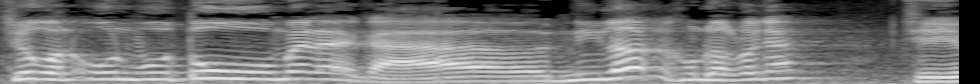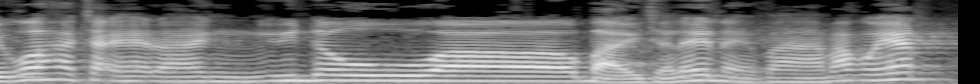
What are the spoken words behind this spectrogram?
Chứ còn Ubuntu mới lại cả Linux không được đâu nhá. Chỉ có chạy hệ điều hành Windows ờ, 7 trở lên này và Mac OS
